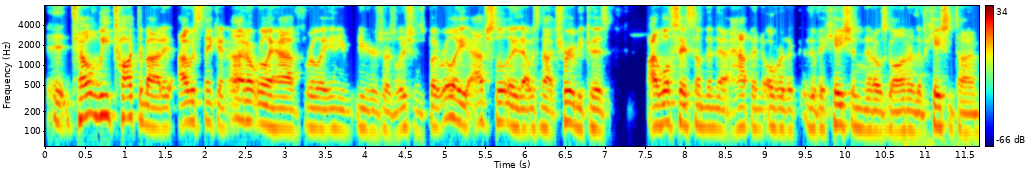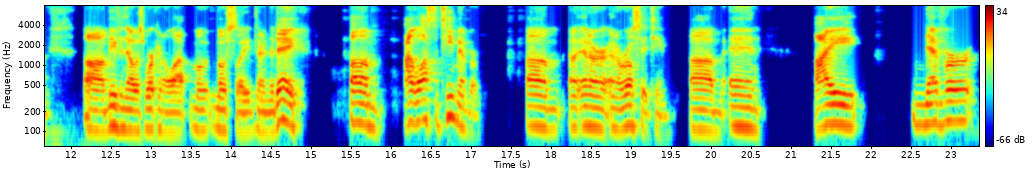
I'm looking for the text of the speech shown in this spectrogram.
Until we talked about it, I was thinking I don't really have really any New Year's resolutions, but really, absolutely, that was not true because I will say something that happened over the, the vacation that I was gone or the vacation time, um, even though I was working a lot mo- mostly during the day. Um, I lost a team member um, uh, in our in our real estate team, um, and I never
